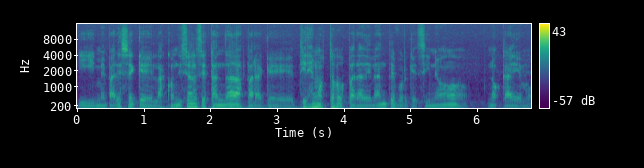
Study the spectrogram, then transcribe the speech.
Y me parece que las condiciones están dadas para que tiremos todos para adelante, porque si no, nos caemos.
